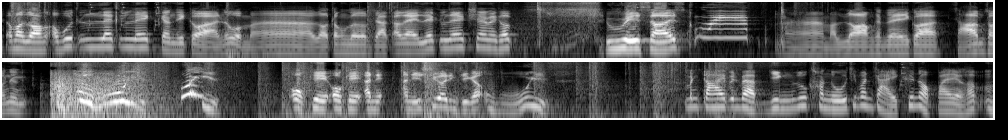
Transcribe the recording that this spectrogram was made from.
เอามาลองอาวุธเล็กๆกันดีกว่านะผมอ่าเราต้องเริ่มจากอะไรเล็กๆ ใช่ไหมครับ resize อ่ามาลองกันเลยดีกว่าสามสองหนึ่งโอ้โหยเฮ้ย โอเคโอเค อันนี้อันนี้เชื่อจริงๆนะโอ้ยมันกลายเป็นแบบยิงลูกธนูที่มันใหญ่ขึ้นออกไปอะครับ อื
